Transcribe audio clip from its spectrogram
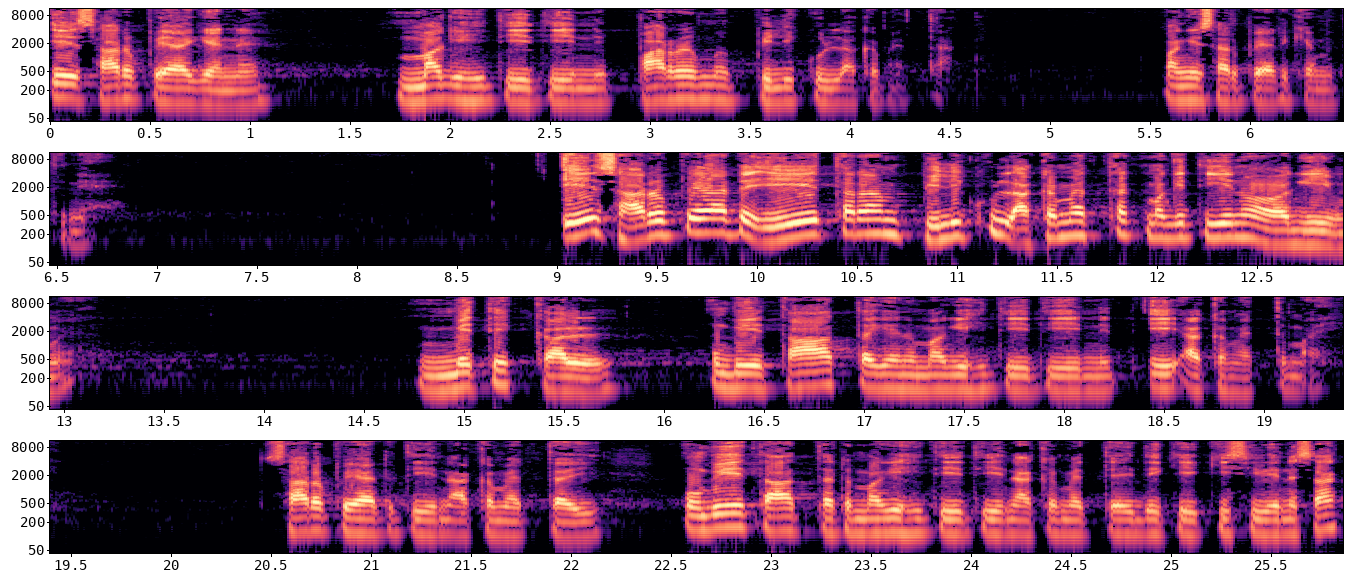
ඒ සර්පයා ගැන මගේ හිතේ තියෙන්නේ පරම පිළිකුල් අකමැත්තක්. මගේ සර්පයාට කැමති නෑ. ඒ සර්පයාට ඒ තරම් පිළිකුල් අකමැත්තක් මගේ තියෙනවා වගේම මෙතෙක් කල් උඹේ තාත්ත ගැන මගේ හිතේ තියෙන්නෙත් ඒ අකමැත්තමයි. සර්පයාට තියෙන අකමැත්තයි උඹේ තාත්තට මගේ හිතේ තියෙන අකමැත්තයි දෙකේ කිසි වෙනසක්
